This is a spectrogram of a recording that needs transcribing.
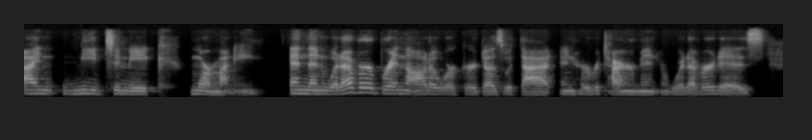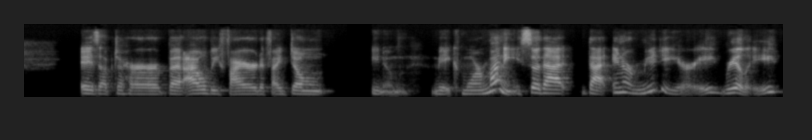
I need to make more money. And then, whatever Brynne, the auto worker, does with that in her retirement or whatever it is, is up to her. But I will be fired if I don't, you know, make more money. So that that intermediary really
